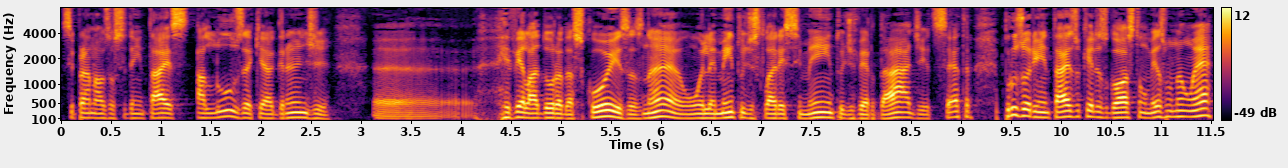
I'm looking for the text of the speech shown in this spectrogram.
se para nós ocidentais a luz é que é a grande é, reveladora das coisas, né, um elemento de esclarecimento, de verdade, etc. Para os orientais, o que eles gostam mesmo não é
